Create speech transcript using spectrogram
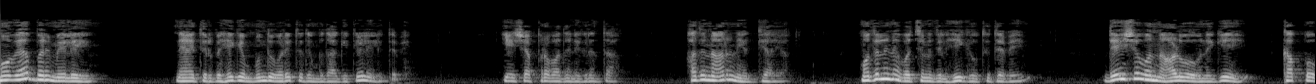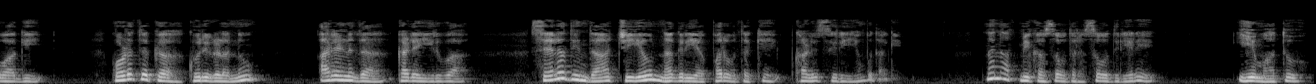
ಮೊವ್ಯಾಬ್ಬರ ಮೇಲೆ ನ್ಯಾಯ ತೀರ್ಪು ಹೇಗೆ ಮುಂದುವರೆಯುತ್ತದೆ ಎಂಬುದಾಗಿ ತಿಳಿಯಲಿದ್ದೇವೆ. ಯಶಪ್ರವಾದನೆ ಪ್ರವಾದನೆ ಗ್ರಂಥ ಹದಿನಾರನೇ ಅಧ್ಯಾಯ ಮೊದಲನೇ ವಚನದಲ್ಲಿ ಹೀಗೆ ಓದುತ್ತೇವೆ. ದೇಶವನ್ನು ಆಳುವವನಿಗೆ ಕಪ್ಪವಾಗಿ ಕೊಡತಕ್ಕ ಕುರಿಗಳನ್ನು ಅರಣ್ಯದ ಕಡೆ ಇರುವ ಸೆಲದಿಂದ ಚಿಯೋನ್ ನಗರಿಯ ಪರ್ವತಕ್ಕೆ ಕಳಿಸಿರಿ ಎಂಬುದಾಗಿ. ನನ್ನ ಆತ್ಮಿಕ ಸಹೋದರ ಸಹೋದರಿಯರೇ, ಈ ಮಾತು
